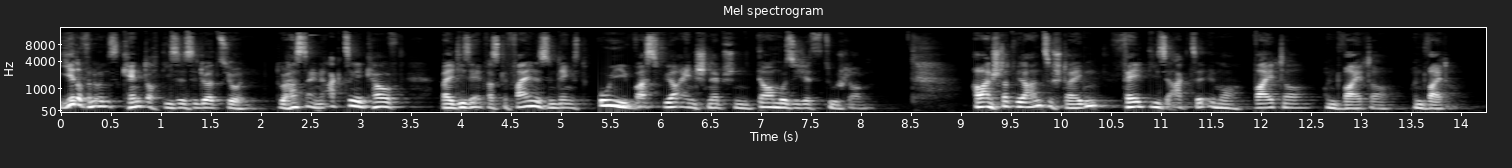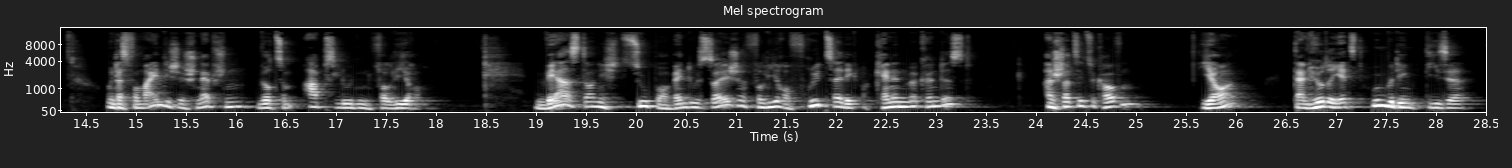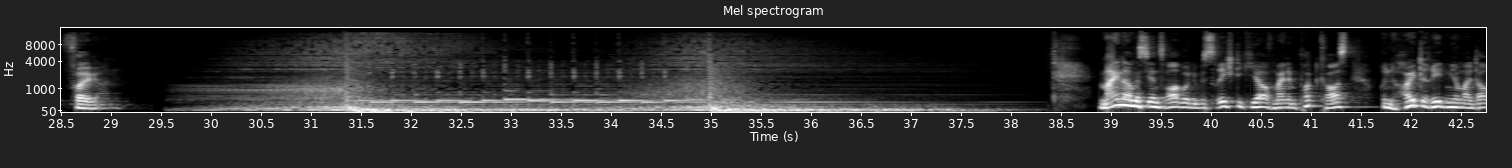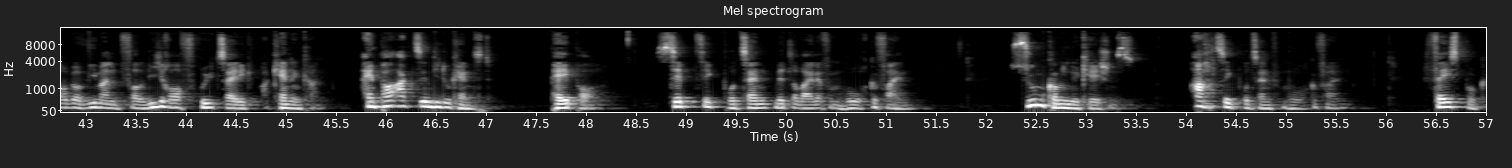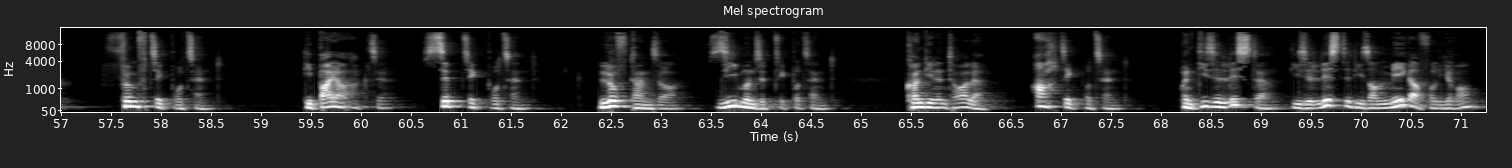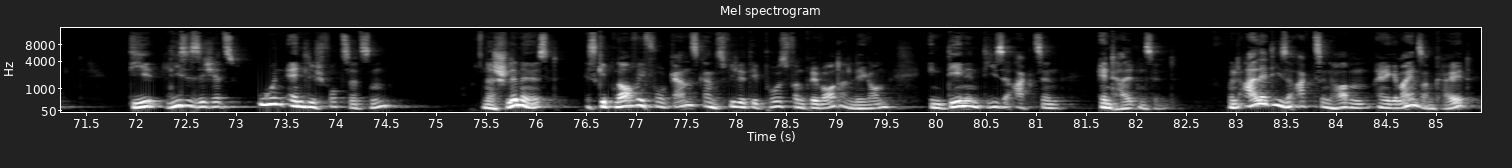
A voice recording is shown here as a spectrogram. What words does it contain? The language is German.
Jeder von uns kennt doch diese Situation. Du hast eine Aktie gekauft, weil diese etwas gefallen ist und denkst, ui, was für ein Schnäppchen, da muss ich jetzt zuschlagen. Aber anstatt wieder anzusteigen, fällt diese Aktie immer weiter und weiter und weiter. Und das vermeintliche Schnäppchen wird zum absoluten Verlierer. Wäre es da nicht super, wenn du solche Verlierer frühzeitig erkennen könntest, anstatt sie zu kaufen? Ja, dann hör dir jetzt unbedingt diese Folge an. Mein Name ist Jens Rabe und du bist richtig hier auf meinem Podcast und heute reden wir mal darüber, wie man Verlierer frühzeitig erkennen kann. Ein paar Aktien, die du kennst. PayPal. 70 Prozent mittlerweile vom Hoch gefallen. Zoom Communications. 80% vom Hoch gefallen. Facebook. 50%. Prozent. Die Bayer Aktie. 70%. Prozent. Lufthansa. 77%. Prozent. Continentale. 80%. Prozent. Und diese Liste, diese Liste dieser Mega-Verlierer, die ließe sich jetzt unendlich fortsetzen. Und das Schlimme ist, es gibt nach wie vor ganz, ganz viele Depots von Privatanlegern, in denen diese Aktien enthalten sind. Und alle diese Aktien haben eine Gemeinsamkeit.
